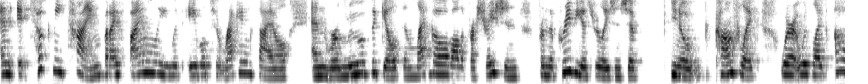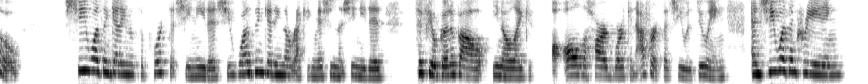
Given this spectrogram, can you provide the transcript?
And it took me time but i finally was able to reconcile and remove the guilt and let go of all the frustration from the previous relationship, you know, conflict where it was like, oh, she wasn't getting the support that she needed. She wasn't getting the recognition that she needed to feel good about, you know, like all the hard work and effort that she was doing. And she wasn't creating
